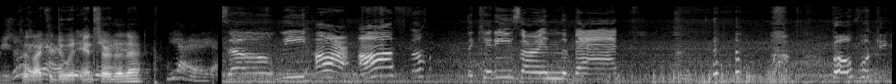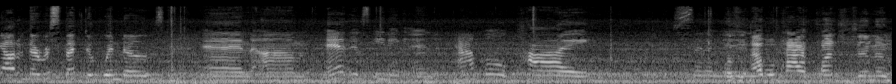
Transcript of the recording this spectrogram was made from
Because Sure, I yeah, could do an insert can. of that. Yeah, yeah, yeah. So we are off. The kitties are in the back. Both looking out of their respective windows. and um, Aunt is eating an apple pie cinnamon. It's an apple pie punch cinnamon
